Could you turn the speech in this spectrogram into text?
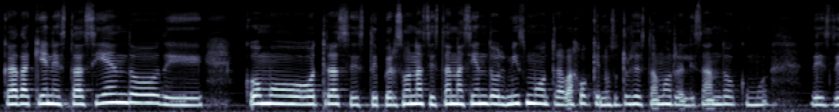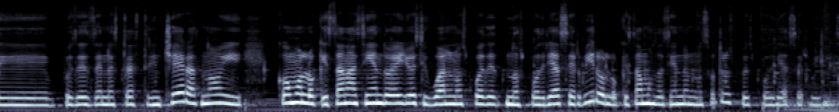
cada quien está haciendo, de cómo otras este, personas están haciendo el mismo trabajo que nosotros estamos realizando como desde pues desde nuestras trincheras, ¿no? Y cómo lo que están haciendo ellos igual nos puede nos podría servir o lo que estamos haciendo nosotros pues podría servirles.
